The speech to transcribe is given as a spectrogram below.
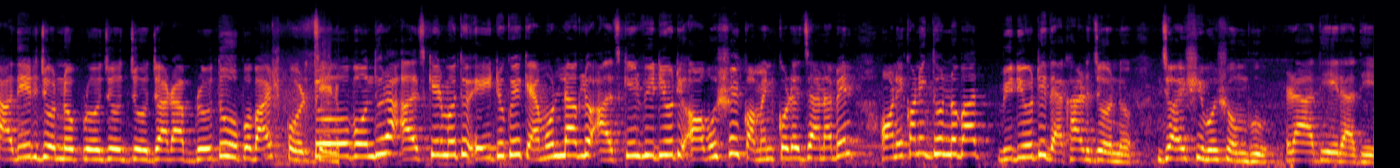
তাদের জন্য প্রযোজ্য যারা ব্রত উপবাস করছেন। তো বন্ধুরা, আজকের মতো এইটুকুই। কেমন লাগল আজকের ভিডিওটি অবশ্যই কমেন্ট করে জানাবেন। অনেক অনেক ধন্যবাদ ভিডিওটি দেখার জন্য। জয় শিব শম্ভু। রাধে রাধে।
